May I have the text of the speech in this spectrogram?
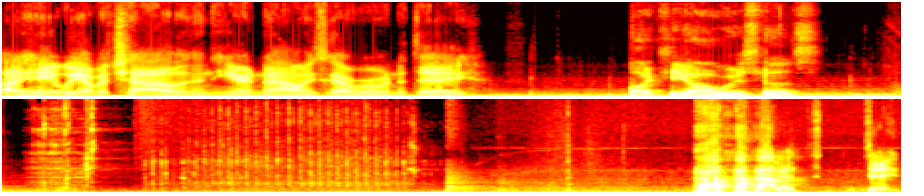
I hate we have a child in here now. He's gonna ruin the day. Like he always does. Yeah, t-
